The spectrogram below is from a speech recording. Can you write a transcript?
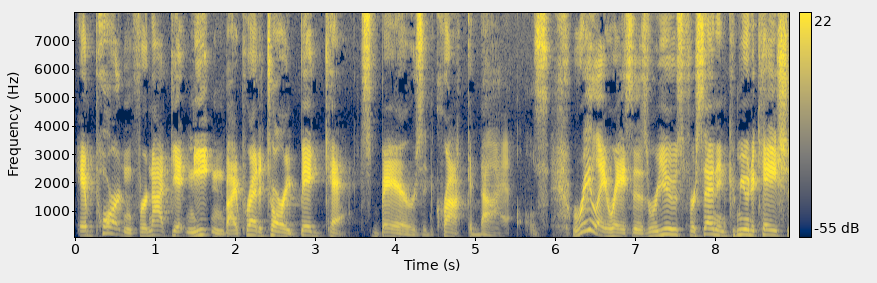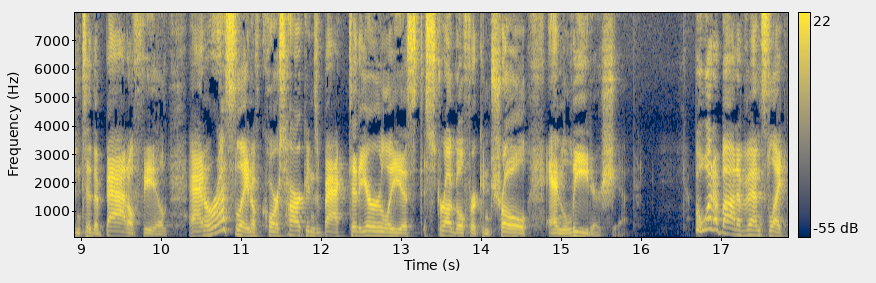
important for not getting eaten by predatory big cats, bears, and crocodiles. Relay races were used for sending communication to the battlefield, and wrestling, of course, harkens back to the earliest struggle for control and leadership. But what about events like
